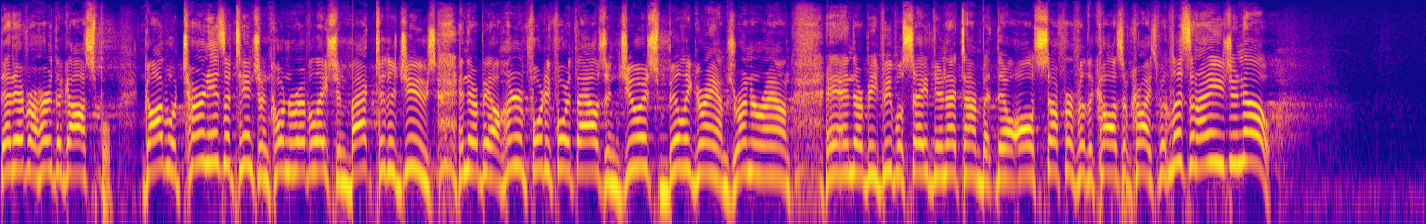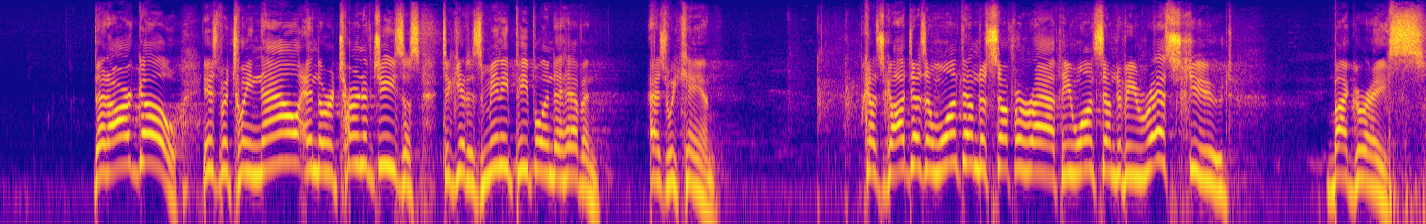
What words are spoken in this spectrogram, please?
that ever heard the gospel. God will turn his attention, according to Revelation, back to the Jews, and there'll be 144,000 Jewish Billy Grahams running around, and there'll be people saved during that time, but they'll all suffer for the cause of Christ. But listen, I need you to know that our goal is between now and the return of Jesus to get as many people into heaven as we can. Because God doesn't want them to suffer wrath, He wants them to be rescued by grace.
